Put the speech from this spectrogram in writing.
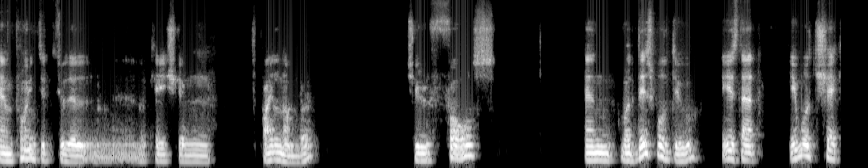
and point it to the uh, location file number to false. And what this will do is that it will check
